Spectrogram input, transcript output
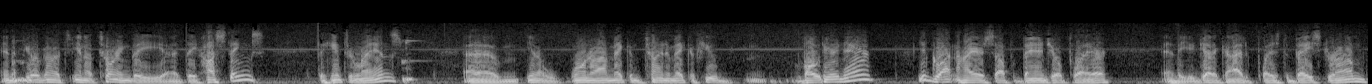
and if you were going to, you know, touring the uh, the hustings, the hinterlands, um, you know, going around making, trying to make a few vote here and there, You'd go out and hire yourself a banjo player, and you'd get a guy that plays the bass drum,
